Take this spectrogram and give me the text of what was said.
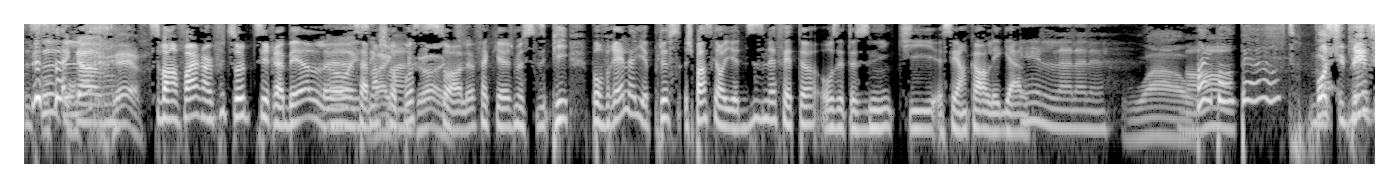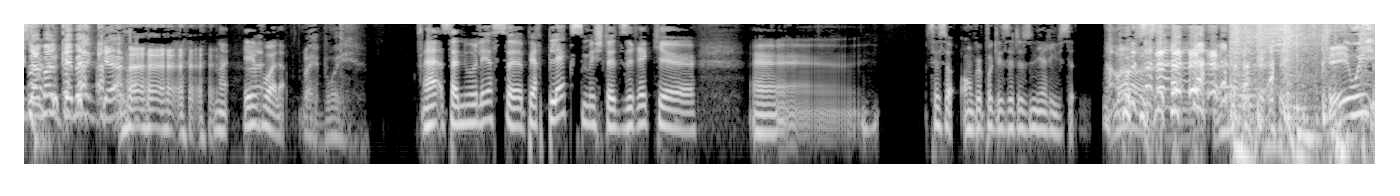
c'est ça. C'est comme... Tu vas en faire un futur petit rebelle, euh, Ah ouais, ça marchera pas cette histoire-là. Fait que je me suis dit, puis pour vrai là, il y a plus, je pense qu'il y a 19 États aux États-Unis qui c'est encore légal. Eh là là là. Wow. Bon. Bible Belt. Pas Bien pire sûr. finalement le Québec, hein? Ouais, et voilà. Ouais, boy. Ah, ça nous laisse euh, perplexes, mais je te dirais que euh, c'est ça. On veut pas que les États-Unis arrivent ici. Eh oui,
